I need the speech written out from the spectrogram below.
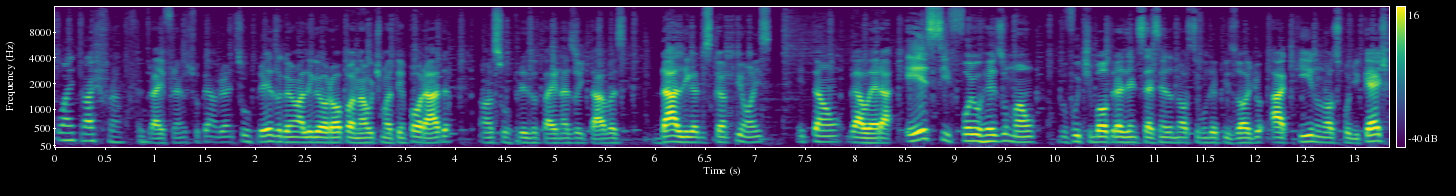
o Eintracht Frankfurt. O Eintracht Frankfurt é uma grande surpresa, ganhou a Liga Europa na última temporada. É uma surpresa tá aí nas oitavas da Liga dos Campeões. Então, galera, esse foi o resumão do Futebol 360 do nosso segundo episódio aqui no nosso podcast.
